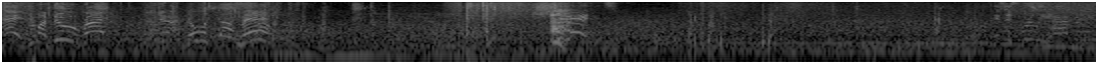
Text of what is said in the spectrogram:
Hey, you my dude, right? Yeah. Yo, what's up, man? Shit! Is this really happening?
